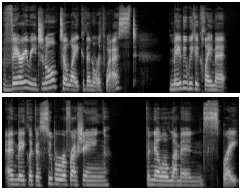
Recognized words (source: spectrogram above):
very regional to like the Northwest. Maybe we could claim it and make like a super refreshing vanilla lemon Sprite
